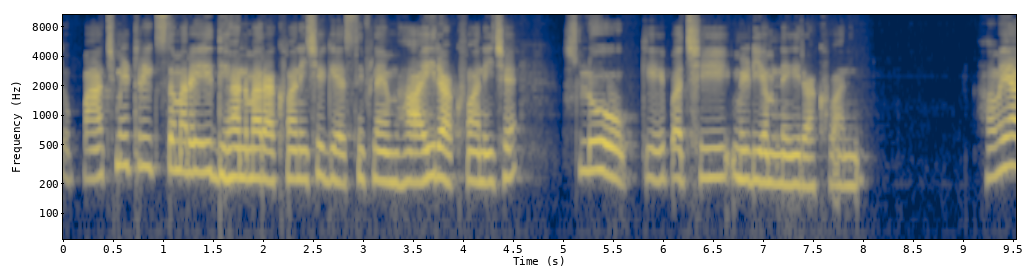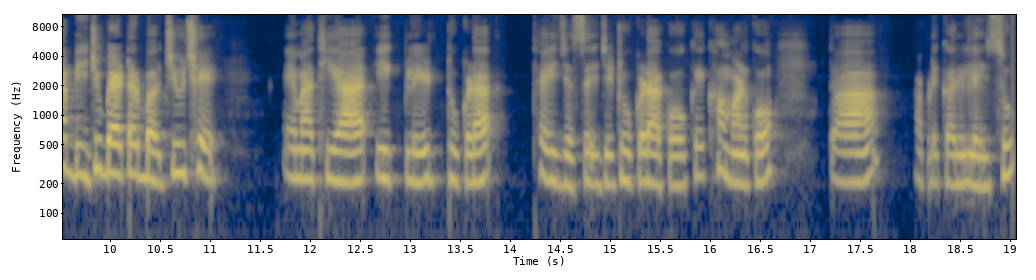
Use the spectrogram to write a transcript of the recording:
તો પાંચમી ટ્રિક્સ તમારે એ ધ્યાનમાં રાખવાની છે, ગેસની ફ્લેમ હાઈ રાખવાની છે, સ્લો કે પછી મીડિયમ નહીં રાખવાની. હવે આ બીજું બેટર બચ્યું છે એમાંથી આ એક પ્લેટ ઢોકળા થઈ જશે. જે ઢોકળા કહો કે ખમણ કહો, તો આ આપણે કરી લઈશું.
